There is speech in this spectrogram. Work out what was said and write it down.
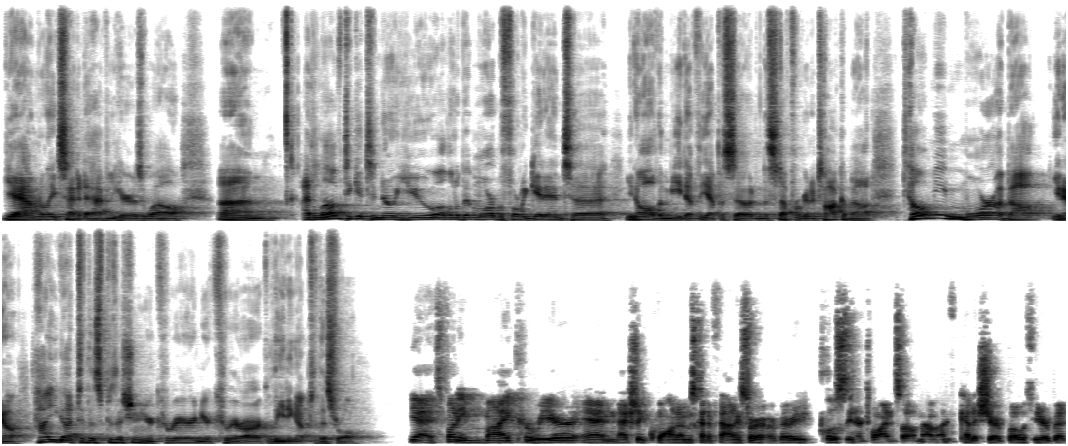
Yeah, I'm really excited to have you here as well. Um, I'd love to get to know you a little bit more before we get into you know all the meat of the episode and the stuff we're going to talk about. Tell me more about you know how you got to this position in your career and your career arc leading up to this role. Yeah, it's funny. My career and actually Quantum's kind of founding story are very closely intertwined. So I'm, I'm going to kind of share both here. But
